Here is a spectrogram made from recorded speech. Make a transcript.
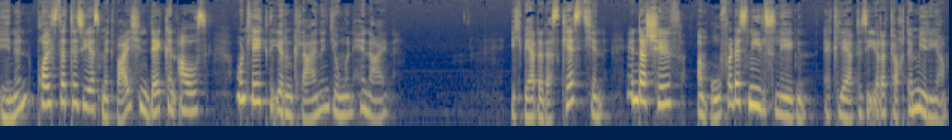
Innen polsterte sie es mit weichen Decken aus und legte ihren kleinen Jungen hinein. Ich werde das Kästchen in das Schilf am Ufer des Nils legen, erklärte sie ihrer Tochter Miriam.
